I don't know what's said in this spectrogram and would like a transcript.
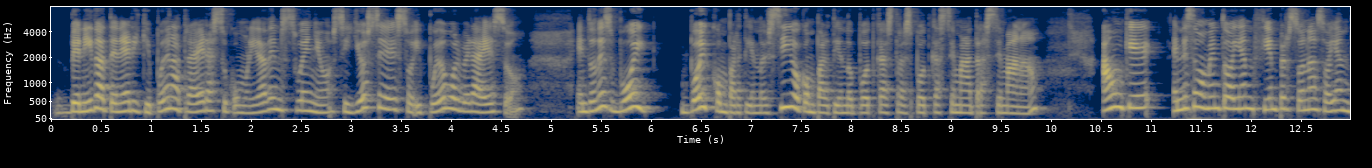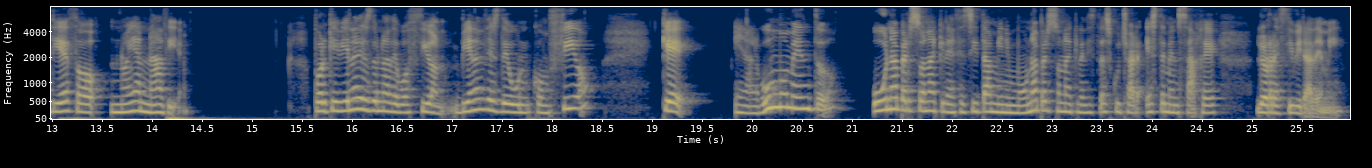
venido a tener y que pueden atraer a su comunidad en sueño, si yo sé eso y puedo volver a eso, entonces voy, voy compartiendo y sigo compartiendo podcast tras podcast, semana tras semana aunque en ese momento hayan 100 personas o hayan 10 o no haya nadie. Porque viene desde una devoción, viene desde un confío que en algún momento una persona que necesita mínimo, una persona que necesita escuchar este mensaje, lo recibirá de mí.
